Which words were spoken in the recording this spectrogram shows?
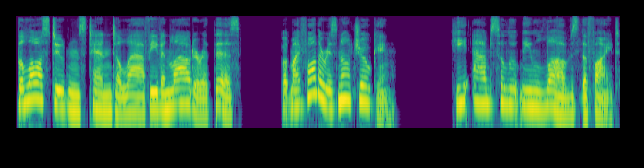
The law students tend to laugh even louder at this, but my father is not joking. He absolutely loves the fight.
